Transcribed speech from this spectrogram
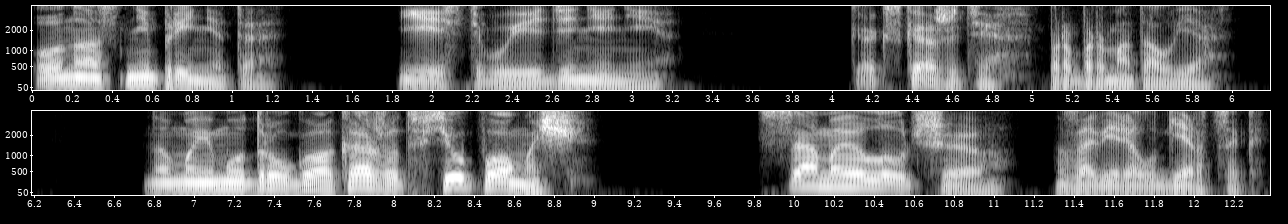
«У нас не принято. Есть в уединении». «Как скажете», — пробормотал я. «Но моему другу окажут всю помощь». «Самую лучшую», — заверил герцог.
